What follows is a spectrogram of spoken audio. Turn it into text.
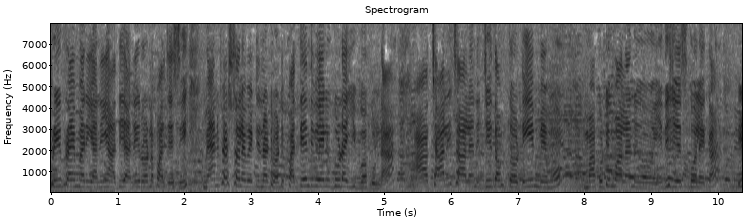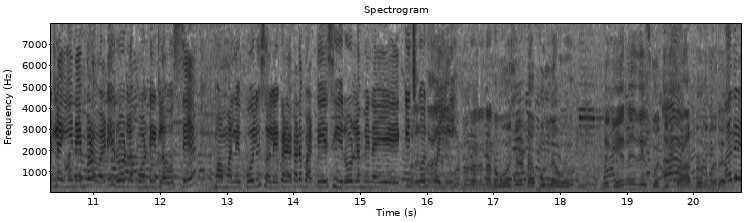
ఫ్రీ ప్రైమరీ అని అది అని రోడ్ల పాలు చేసి మేనిఫెస్టోలో పెట్టినటువంటి పద్దెనిమిది వేలు కూడా ఇవ్వకుండా ఆ చాలి చాలని జీతంతో మేము మా కుటుంబాలను ఇది చేసుకోలేక ఇట్లా ఈయన ఎంబడబడి రోడ్ల పోంటి ఇట్లా వస్తే మమ్మల్ని పోలీసు వాళ్ళు ఎక్కడెక్కడ పట్టేసి రోడ్ల మీద ఎక్కించుకొని పోయి డబ్బులు లేవు. మీకు ఏంది తీసుకొచ్చి ఇస్తా అంటుండు మరి.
